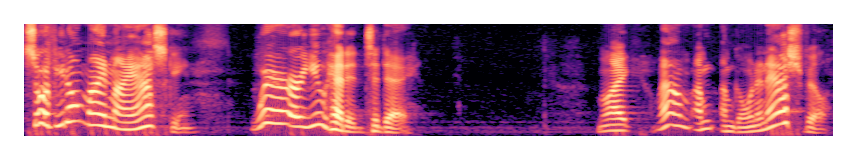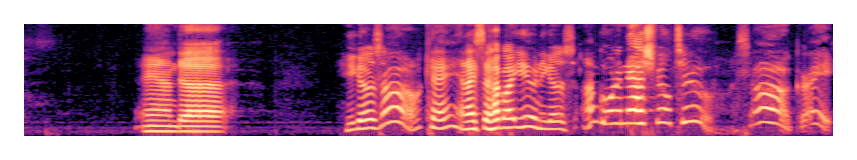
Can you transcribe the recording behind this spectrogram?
So, if you don't mind my asking, where are you headed today? I'm like, Well, I'm, I'm going to Nashville. And uh, he goes, Oh, okay. And I said, How about you? And he goes, I'm going to Nashville too. I said, Oh, great.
